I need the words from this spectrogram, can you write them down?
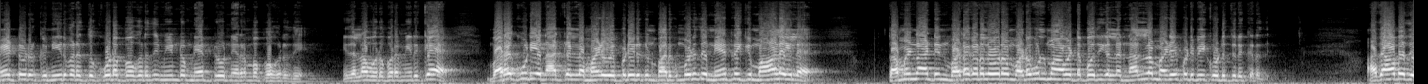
மேட்டூருக்கு நீர்வரத்து கூட போகிறது. மீண்டும் நேற்றூர் நிரம்ப போகிறது. இதெல்லாம் ஒரு புறம் இருக்க. வரக்கூடிய நாட்களில் மழை எப்படி இருக்குன்னு பார்க்கும்பொழுது நேற்றைக்கு மாலையில் தமிழ்நாட்டின் வடகடலோரம் வடவுள் மாவட்ட பகுதிகளில் நல்ல மழைப்பிடிப்பை கொடுத்திருக்கிறது. அதாவது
